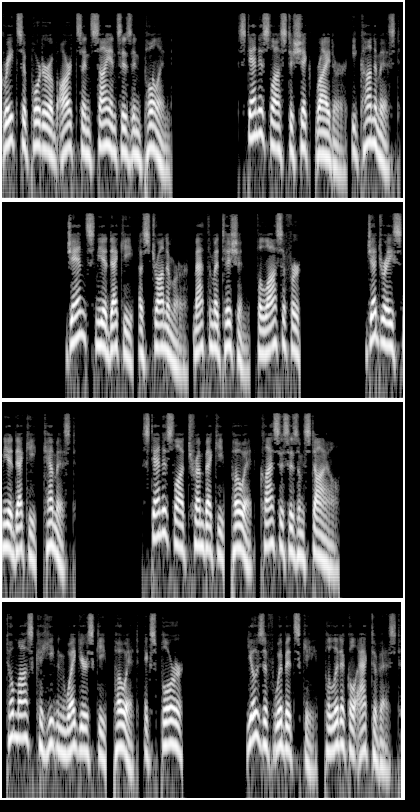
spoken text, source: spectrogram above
great supporter of arts and sciences in Poland. Stanislaw Staszic, writer, economist Jan Śniadecki, astronomer, mathematician, philosopher. Jedrzej Śniadecki, chemist. Stanislaw Trembecki, poet classicism style. Tomasz Kajetan Wegierski, poet, explorer. Józef Wybicki, political activist,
